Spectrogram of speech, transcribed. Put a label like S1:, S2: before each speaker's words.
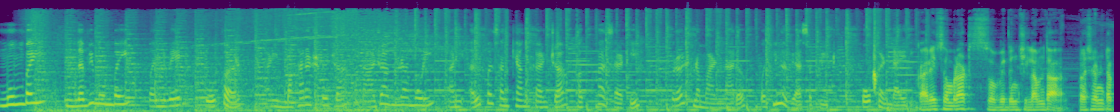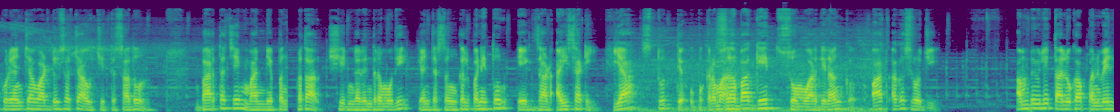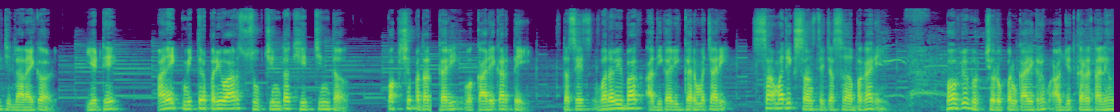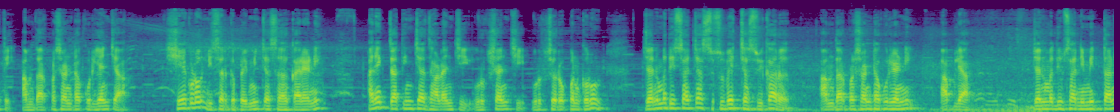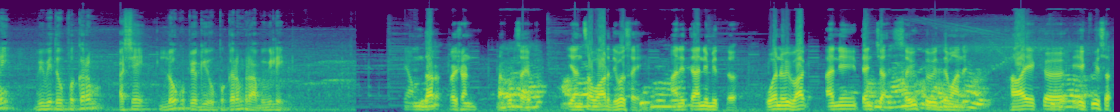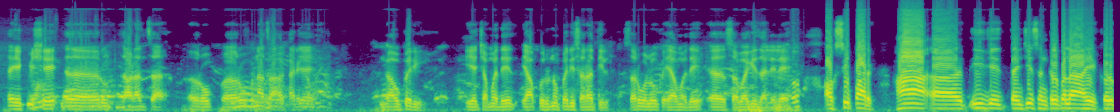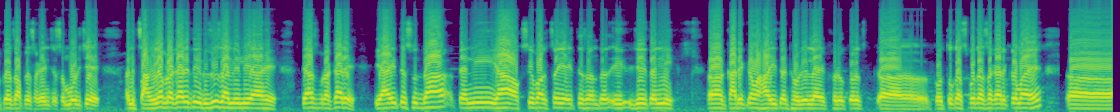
S1: मुंबई नवी मुंबई पनवेल कोकण आणि महाराष्ट्राच्या ताज्या घडामोडी आणि अल्पसंख्याकांच्या हक्कासाठी प्रश्न मांडणारं पहिलं व्यासपीठ कोकण डायरी.
S2: कार्यसम्राट संवेदनशील आमदार प्रशांत ठाकूर यांच्या वाढदिवसाचे औचित्य साधून भारताचे मान्य पंतप्रधान श्री नरेंद्र मोदी यांच्या संकल्पनेतून एक झाड आईसाठी या स्तुत्य उपक्रमात सहभाग घेत सोमवार दिनांक पाच ऑगस्ट रोजी आंबिवली तालुका पनवेल जिल्हा रायगड येथे अनेक मित्रपरिवार सुखचिंतक हितचिंतक पक्ष पदाधिकारी व कार्यकर्ते तसेच वनविभाग अधिकारी कर्मचारी सामाजिक संस्थेच्या सहभागाने भव्य वृक्षारोपण कार्यक्रम आयोजित करण्यात आले होते. आमदार प्रशांत ठाकूर यांच्या शेकडो निसर्गप्रेमींच्या सहकार्याने अनेक जातींच्या झाडांची वृक्षांची वृक्षारोपण करून जन्मदिवसाच्या शुभेच्छा स्वीकारत आमदार प्रशांत ठाकूर यांनी आपल्या जन्मदिवसानिमित्ताने विविध उपक्रम असे लोकउपयोगी उपक्रम राबविले.
S3: आमदार प्रशांत ठाकूर साहेब यांचा वाढदिवस आहे. आणि त्यानिमित्त वन विभाग आणि त्यांच्या संयुक्त विद्यमाने हा एक एकवीस एकवीसशे रोप झाडांचा रोप रोपणाचा हा कार्य आहे. गावकरी याच्यामध्ये या पूर्ण परिसरातील सर्व लोक यामध्ये सहभागी झालेले आहे
S4: ऑक्सी पार्क हा ही जे त्यांची संकल्पना आहे खरोखरच आपल्या सगळ्यांच्या समोरची आहे. आणि चांगल्या प्रकारे ती रुजू झालेली आहे. त्याच प्रकारे या इथे सुद्धा त्यांनी ह्या ऑक्सी पार्कचं या इथे संत जे त्यांनी कार्यक्रम हा इथे ठेवलेला आहे. खरोखरच कौतुकास्पद असा कार्यक्रम आहे.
